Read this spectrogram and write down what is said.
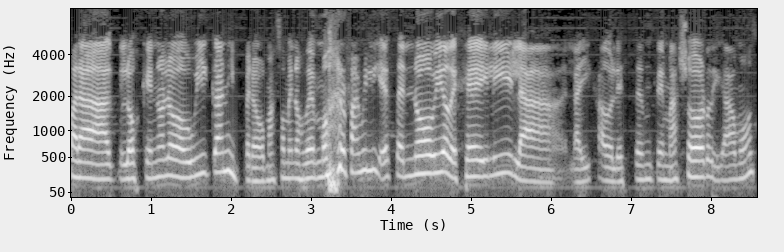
para los que no lo ubican, y pero más o menos ven Modern Family, es el novio de Hailey, la, la hija adolescente mayor, digamos.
